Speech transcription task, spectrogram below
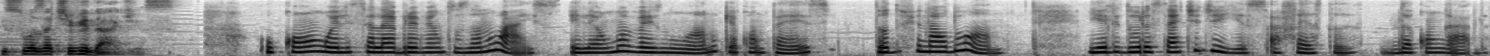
e suas atividades. O Congo ele celebra eventos anuais. Ele é uma vez no ano que acontece, todo final do ano. E ele dura sete dias, a festa da Congada.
